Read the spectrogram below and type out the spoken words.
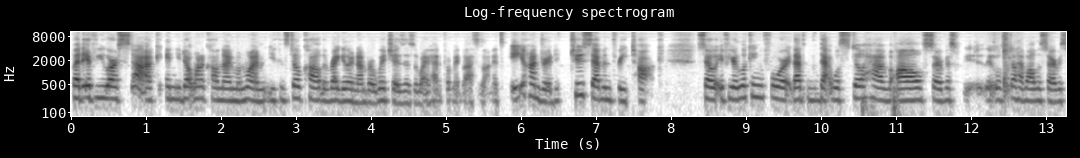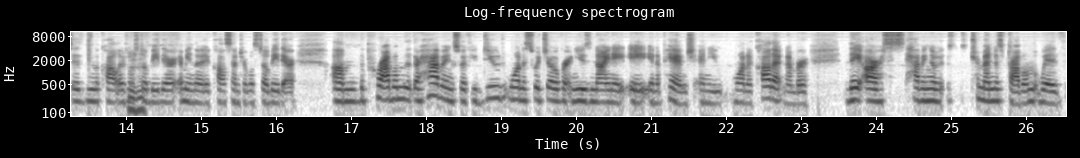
But if you are stuck and you don't want to call 911, you can still call the regular number, which is, this is why I had to put my glasses on. It's 800 273 TALK. So if you're looking for that, that will still have all service, it will still have all the services and the callers will Mhm. still be there. I mean, the call center will still be there. Um, the problem that they're having, so if you do want to switch over and use 988 in a pinch and you want to call that number, they are having a tremendous problem with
